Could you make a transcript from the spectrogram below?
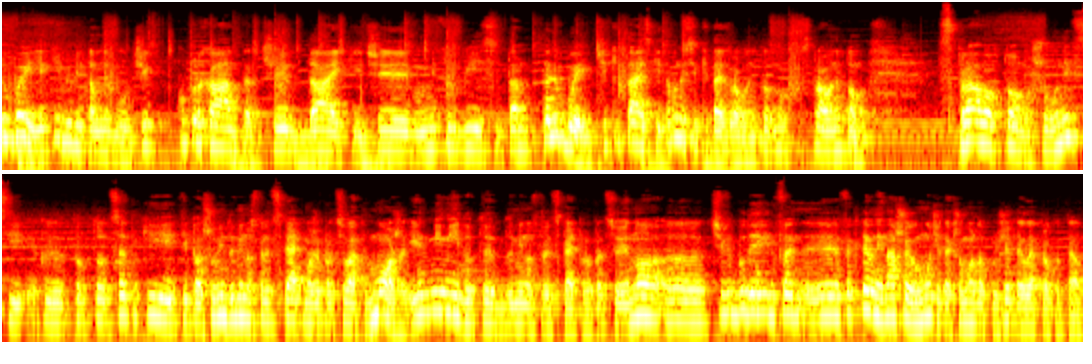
любий, який би він там не був, чи Купер Хантер, чи Дайкі, чи Mitsubishi, там, та любий, чи китайський, та вони всі в Китаї зроблені, то, ну, справа не в тому. Справа в тому, що вони всі, е, тобто це такі, типу, що він до мінус 35 може працювати, може, і мій до, до мінус 35 пропрацює, але чи він буде він ефективний, на що його мучити, якщо можна включити електрокотел.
